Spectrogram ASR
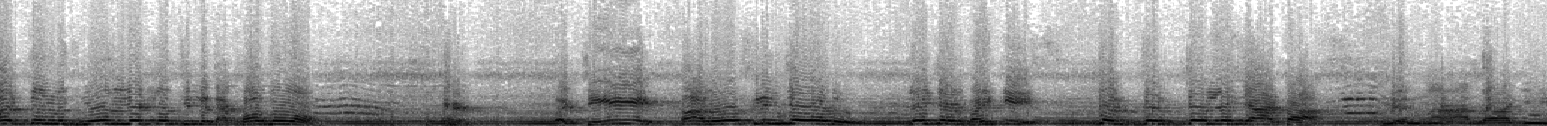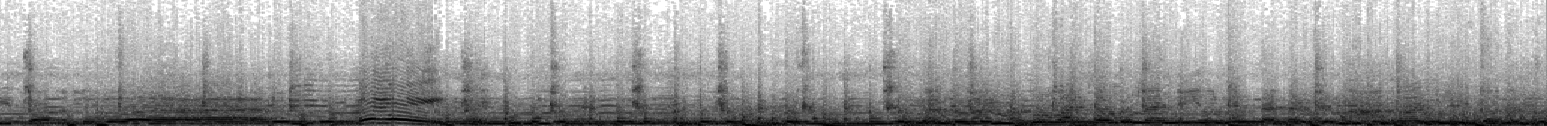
అర్జునుడికి నోరు లేట్లు వచ్చింది కోపము వచ్చి ఆ నమస్కరించేవాడు లేచాడు పైకి జర్ జర్ జర్ లేచాట విన్నారాగి తోటలు నన్ను వచములన్నీ ఉన్నత విన్నారాగి తోటలు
